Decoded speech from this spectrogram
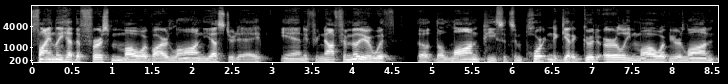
finally had the first mow of our lawn yesterday, and if you're not familiar with the the lawn piece, it's important to get a good early mow of your lawn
